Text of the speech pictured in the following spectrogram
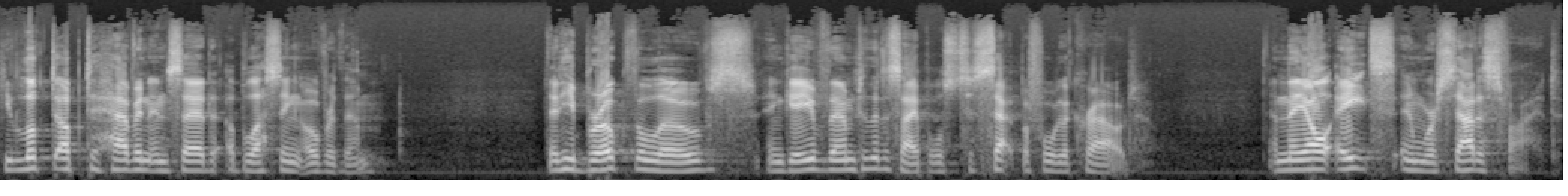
he looked up to heaven and said a blessing over them. Then he broke the loaves and gave them to the disciples to set before the crowd. And they all ate and were satisfied.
